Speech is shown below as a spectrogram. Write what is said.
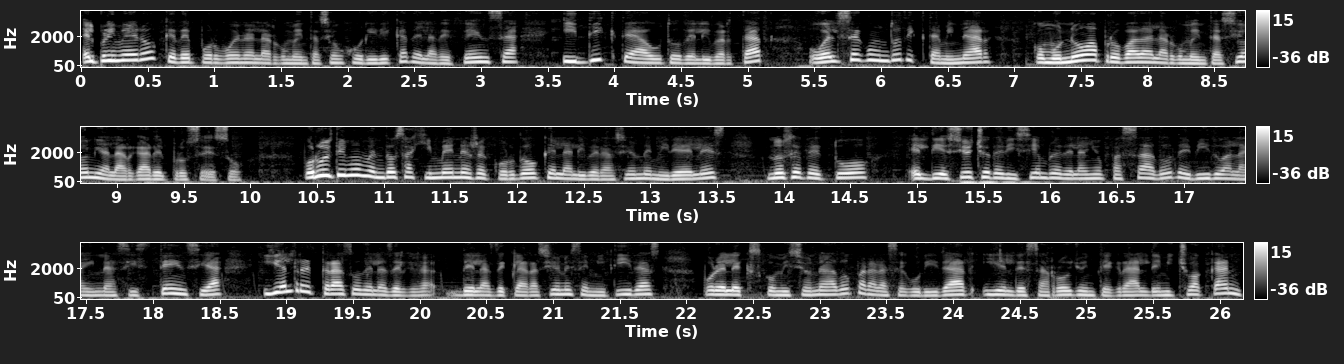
El primero, que dé por buena la argumentación jurídica de la defensa y dicte auto de libertad, o el segundo, dictaminar como no aprobada la argumentación y alargar el proceso. Por último, Mendoza Jiménez recordó que la liberación de Mireles no se efectuó el 18 de diciembre del año pasado debido a la inasistencia y el retraso de las, de las declaraciones emitidas por el excomisionado para la Seguridad y el Desarrollo Integral de Michoacán,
